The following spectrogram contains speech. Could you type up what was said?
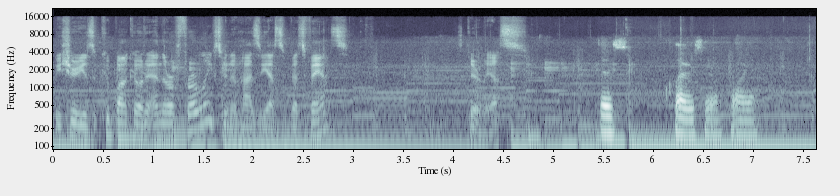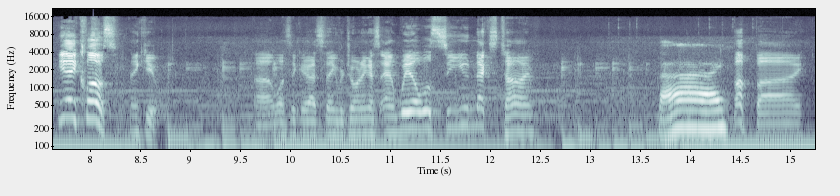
Be sure to use the coupon code and the referral link so you know who has the best best fans. It's clearly us. There's clothes here for you. Yay, close! Thank you. Uh, once again, guys, thank you for joining us, and we'll, we'll see you next time. Bye. Bye-bye.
